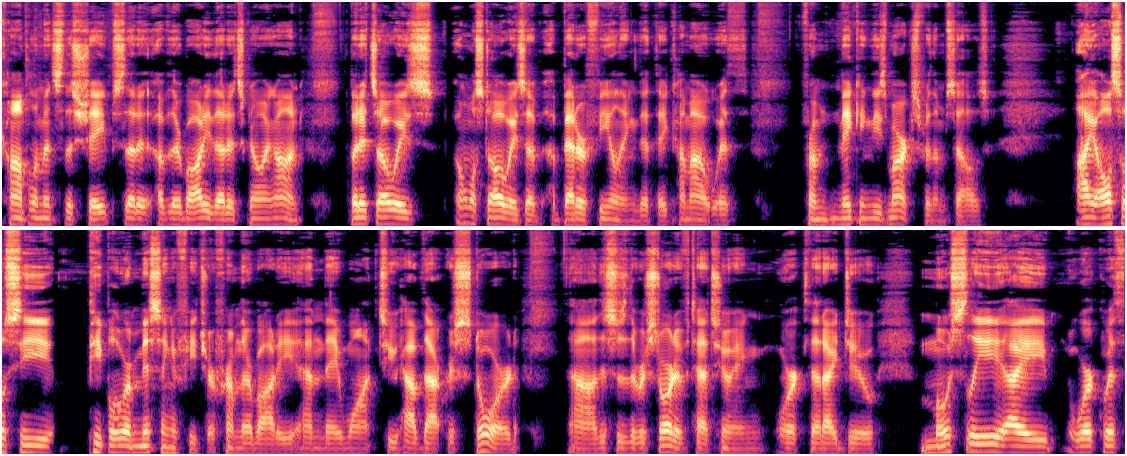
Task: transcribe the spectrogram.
complements the shapes that it, of their body that it's going on. But it's always, almost always, a, a better feeling that they come out with from making these marks for themselves. I also see people who are missing a feature from their body and they want to have that restored. Uh, this is the restorative tattooing work that I do. Mostly, I work with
